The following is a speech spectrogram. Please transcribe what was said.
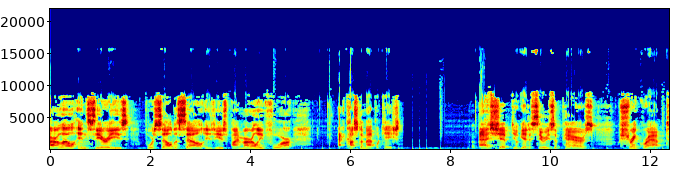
Cell in series for cell to cell is used primarily for custom application. As shipped, you'll get a series of pairs shrink wrapped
